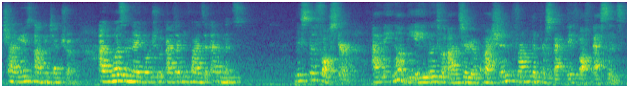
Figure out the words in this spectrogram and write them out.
Chinese architecture. I wasn't able to identify the elements. Mr. Foster, I may not be able to answer your question from the perspective of essence,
